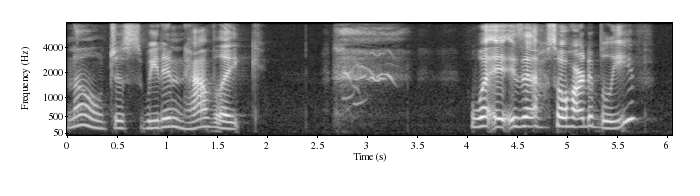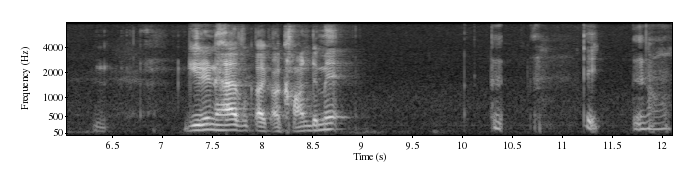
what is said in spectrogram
no, just we didn't have like what is it so hard to believe? You didn't have like a condiment. They, no.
